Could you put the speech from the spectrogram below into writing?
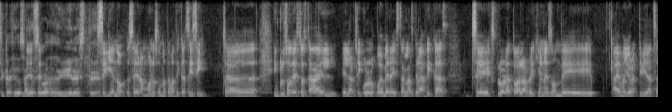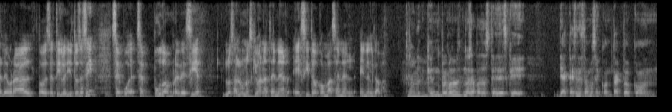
Sí, casi dos años De- ibas a seguir este. siguiendo, eran buenos en matemáticas, sí, sí. O sea, incluso de esto está el, el artículo, lo pueden ver, ahí están las gráficas. Se explora todas las regiones donde hay mayor actividad cerebral, todo ese estilo. Y entonces sí, se, pu- se pudo predecir los alumnos que iban a tener éxito con base en el, en el GABA. No, no, Que, no. por ejemplo, ¿no se ha pasado a ustedes que ya casi no estamos en contacto con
